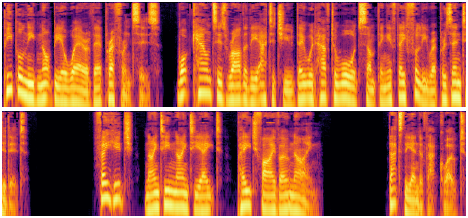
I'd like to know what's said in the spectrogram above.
People need not be aware of their preferences. What counts is rather the attitude they would have towards something if they fully represented it. Fehige, 1998, page 509. That's the end of that quote.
